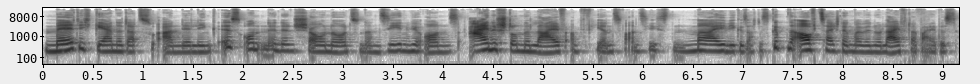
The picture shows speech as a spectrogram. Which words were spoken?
Melde dich gerne dazu an. Der Link ist unten in den Show Notes und dann sehen wir uns eine Stunde live am 24. Mai. Wie gesagt, es gibt eine Aufzeichnung, weil wenn du live dabei bist,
